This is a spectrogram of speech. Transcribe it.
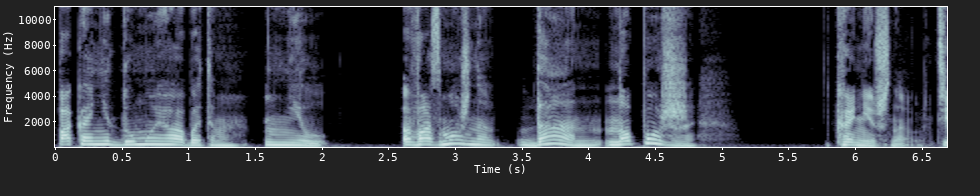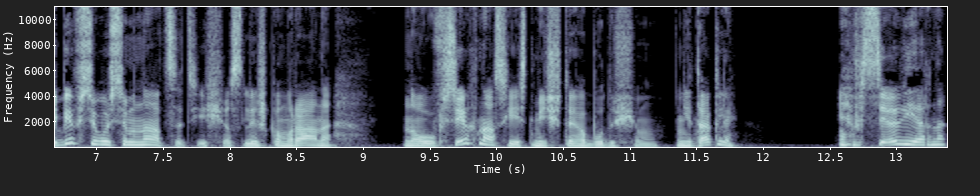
пока не думаю об этом, Нил. Возможно, да, но позже». «Конечно, тебе всего 17, еще слишком рано, но у всех нас есть мечты о будущем, не так ли?» Все верно.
